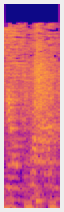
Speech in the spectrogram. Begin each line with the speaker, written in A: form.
A: your body.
